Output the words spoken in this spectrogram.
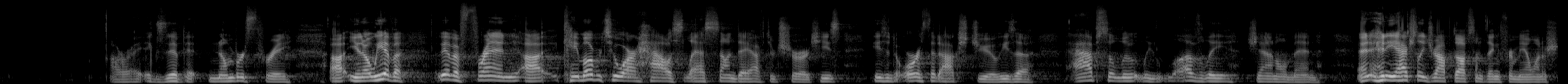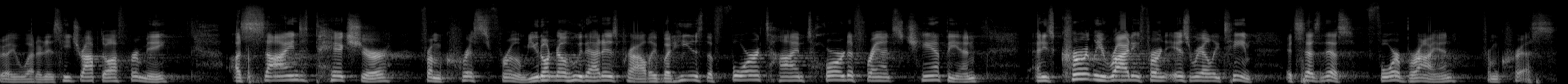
All right, exhibit number three. Uh, you know, we have a we have a friend uh, came over to our house last Sunday after church. He's he's an Orthodox Jew. He's a absolutely lovely gentleman. And, and he actually dropped off something for me. I want to show you what it is. He dropped off for me a signed picture from Chris Froome. You don't know who that is probably, but he is the four time Tour de France champion, and he's currently riding for an Israeli team. It says this for Brian from Chris.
